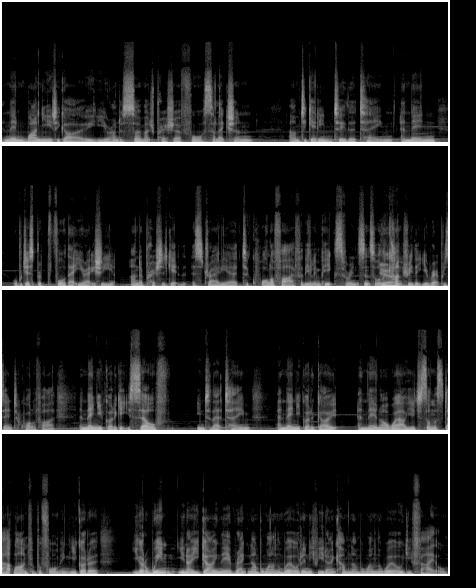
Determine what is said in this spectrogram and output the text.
And then one year to go, you're under so much pressure for selection um, to get into the team. And then, well, just before that, you're actually under pressure to get Australia to qualify for the Olympics, for instance, or Yeah. the country that you represent to qualify. And then you've got to get yourself into that team. And then you've got to go, and then, oh, wow, you're just on the start line for performing. You've got to. You got to win. You know, you're going there ranked number one in the world, and if you don't come number one in the world, you fail.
